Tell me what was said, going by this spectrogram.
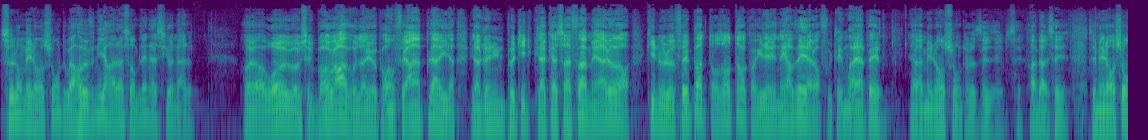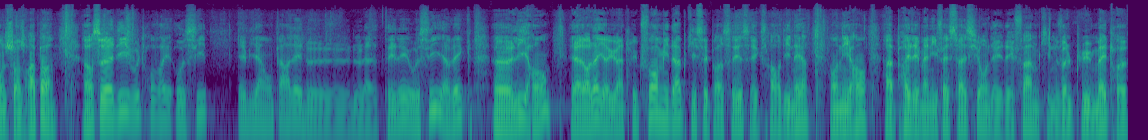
selon Mélenchon, doit revenir à l'Assemblée nationale. Voilà, ouais, c'est pas grave, vous allez pas en faire un plat. Il a, donné une petite claque à sa femme, et alors, qui ne le fait pas de temps en temps quand il est énervé, alors foutez-moi la paix. Ah, Mélenchon, c'est, ah bah, Mélenchon, on ne changera pas. Hein. Alors cela dit, vous trouverez aussi eh bien, on parlait de, la télé aussi avec euh, l'Iran. Et alors là, il y a eu un truc formidable qui s'est passé, c'est extraordinaire, en Iran, après les manifestations des, femmes qui ne veulent plus mettre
